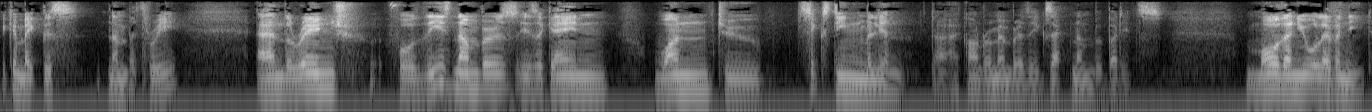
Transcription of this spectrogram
we can make this number 3. And the range for these numbers is again 1 to 16 million. I can't remember the exact number, but it's more than you will ever need.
